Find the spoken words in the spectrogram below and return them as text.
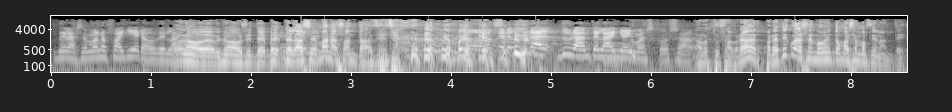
¿De la semana fallera o del año? No, no, no, si te- de la Semana Santa. No, pero dura- durante el año hay más cosas. Ah, tú sabrás. ¿Para ti cuál es el momento más emocionante?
